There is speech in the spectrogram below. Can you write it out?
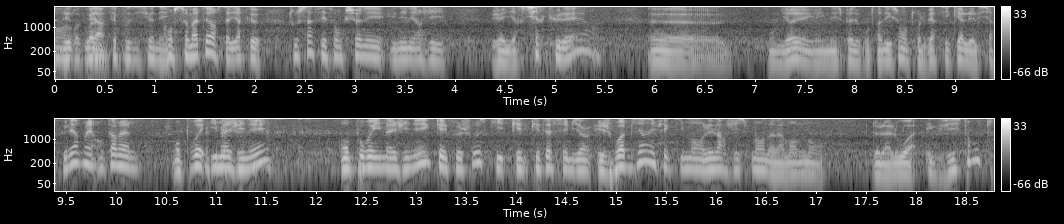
Voilà, européen voilà. s'est positionné. c'est-à-dire que tout ça fait fonctionner une énergie, j'allais dire circulaire. euh, on dirait y a une espèce de contradiction entre le vertical et le circulaire, mais quand même, on pourrait imaginer, on pourrait imaginer quelque chose qui, qui est, qui est assez bien. Et je vois bien effectivement l'élargissement d'un amendement de la loi existante,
